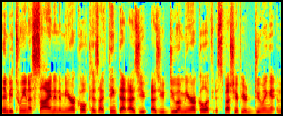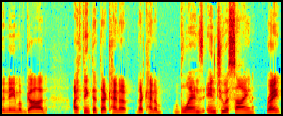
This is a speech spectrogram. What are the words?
in between a sign and a miracle, because I think that as you as you do a miracle, if, especially if you're doing it in the name of God, I think that that kind of that kind of blends into a sign, right?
